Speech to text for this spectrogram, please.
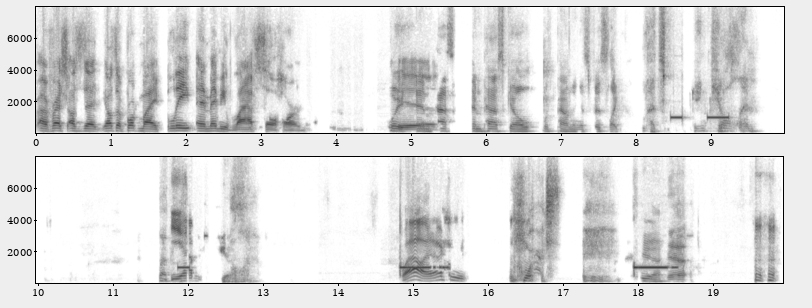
uh, Fresh also said he also broke my bleep and made me laugh so hard. Wait, Yeah. and, Pas- and Pascal was pounding his fist like, let's fing kill him. Let's yeah, kill him. Wow, it actually works. Yeah. Yeah.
